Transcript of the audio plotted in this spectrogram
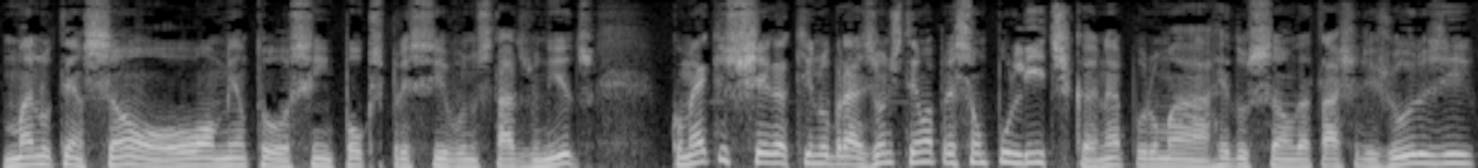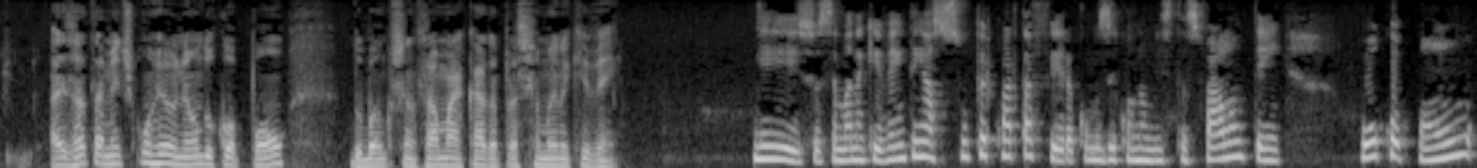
manutenção ou aumento assim, pouco expressivo nos Estados Unidos, como é que isso chega aqui no Brasil, onde tem uma pressão política né, por uma redução da taxa de juros e exatamente com reunião do Copom do Banco Central marcada para a semana que vem. Isso, semana que vem tem a super quarta-feira, como os economistas falam, tem o Copom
